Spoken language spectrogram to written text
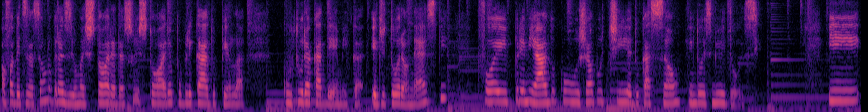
Alfabetização no Brasil, uma história da sua história, publicado pela Cultura Acadêmica Editora Unesp, foi premiado com o Jabuti Educação em 2012. E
